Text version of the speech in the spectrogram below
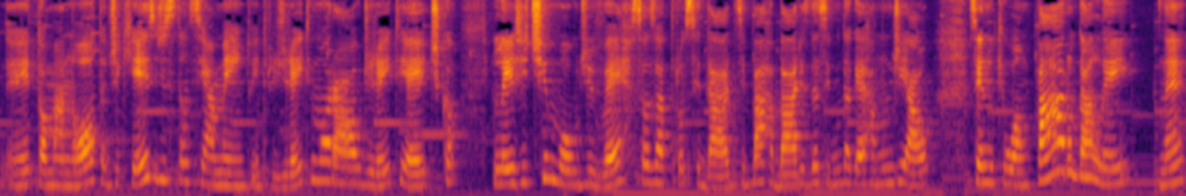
né, tomar nota de que esse distanciamento entre direito moral, direito e ética legitimou diversas atrocidades e barbáries da Segunda Guerra Mundial, sendo que o amparo da lei, né,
